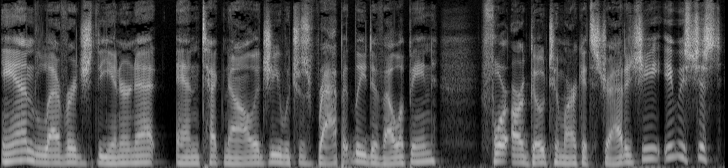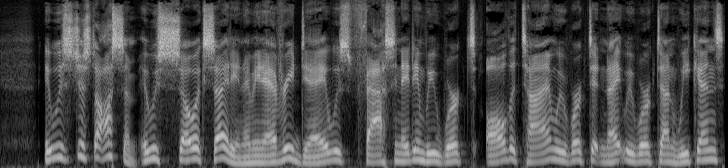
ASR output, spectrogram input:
and leverage the internet and technology, which was rapidly developing for our go to market strategy, it was just. It was just awesome. It was so exciting. I mean, every day was fascinating. We worked all the time. We worked at night. We worked on weekends,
